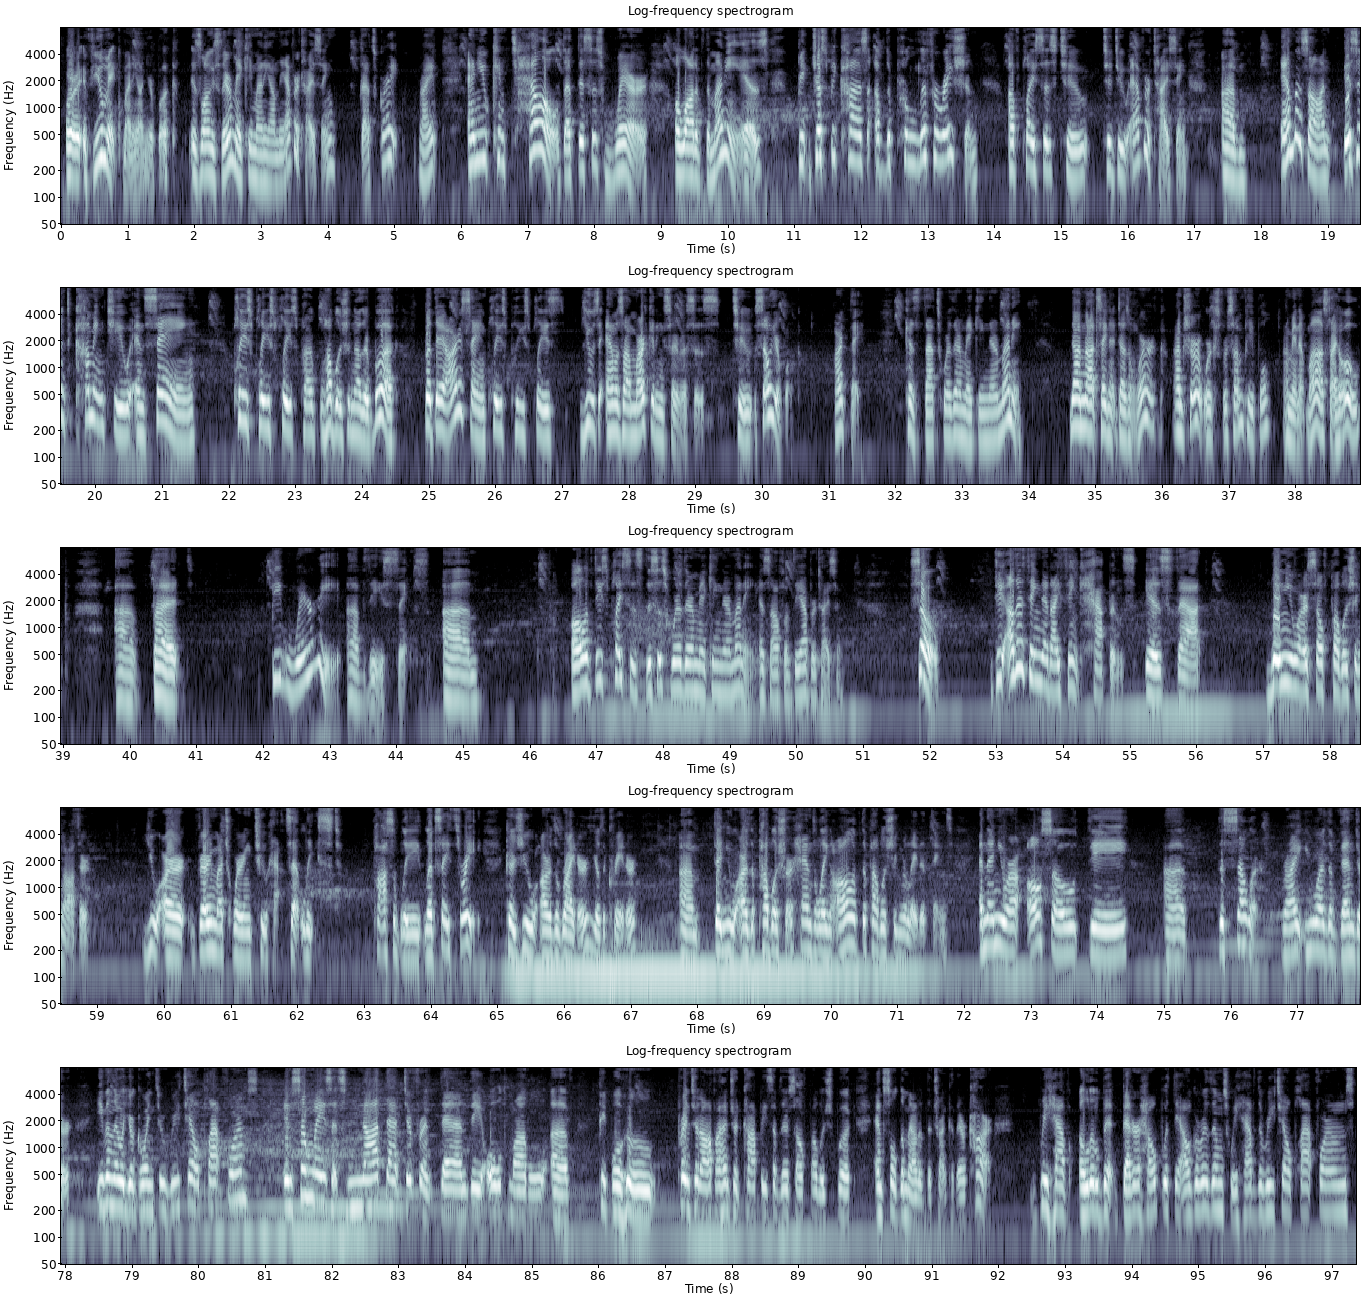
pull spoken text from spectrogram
or if you make money on your book, as long as they're making money on the advertising, that's great, right? And you can tell that this is where a lot of the money is be, just because of the proliferation of places to to do advertising. Um, Amazon isn't coming to you and saying, please, please, please publish another book, but they are saying, please, please, please use Amazon marketing services to sell your book, aren't they? Because that's where they're making their money. Now, I'm not saying it doesn't work. I'm sure it works for some people. I mean, it must, I hope. Uh, but be wary of these things. Um, all of these places, this is where they're making their money, is off of the advertising. So, the other thing that I think happens is that when you are a self publishing author, you are very much wearing two hats at least, possibly, let's say three, because you are the writer, you're the creator, um, then you are the publisher handling all of the publishing related things, and then you are also the uh, the seller, right? You are the vendor. Even though you're going through retail platforms, in some ways it's not that different than the old model of people who printed off 100 copies of their self published book and sold them out of the trunk of their car. We have a little bit better help with the algorithms. We have the retail platforms.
